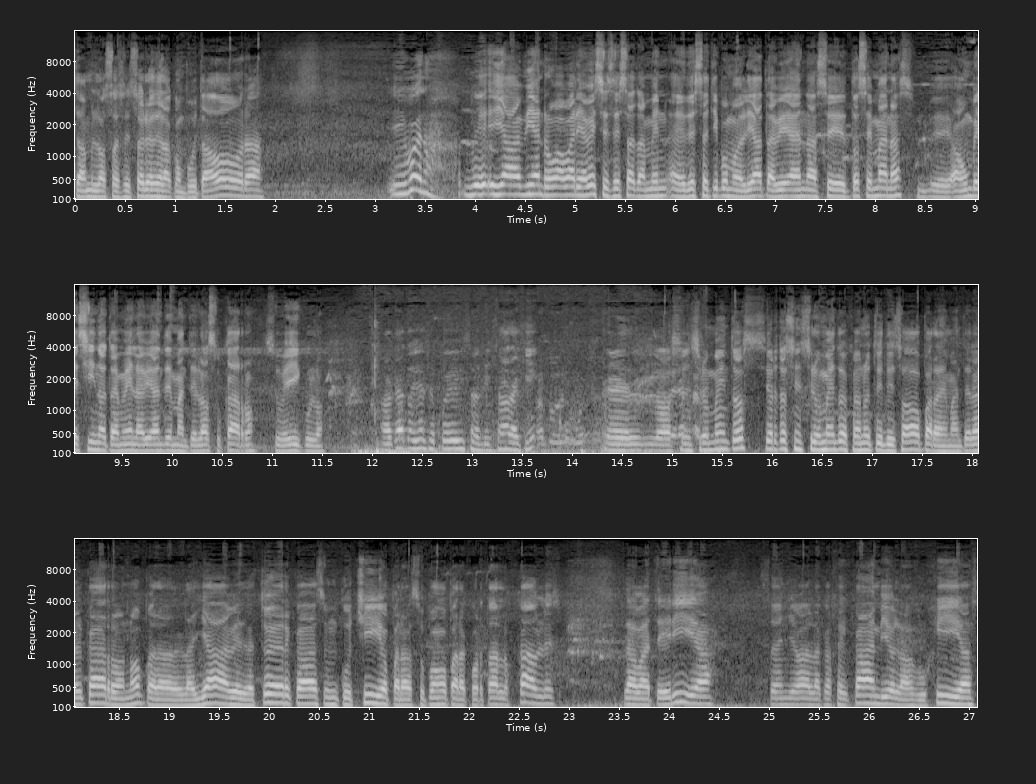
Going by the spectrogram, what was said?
también los accesorios de la computadora. Y bueno, ya habían robado varias veces esa también, eh, de este tipo de modalidad. Habían hace dos semanas, eh, a un vecino también le habían desmantelado su carro, su vehículo. Acá todavía se puede visualizar aquí eh, los instrumentos, ciertos instrumentos que han utilizado para desmantelar el carro, ¿no? Para la llave, de tuercas, un cuchillo para, supongo, para cortar los cables la batería, se han llevado la caja de cambio, las bujías.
